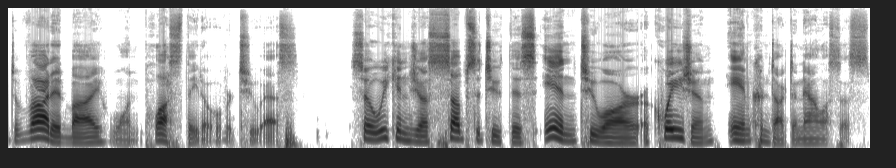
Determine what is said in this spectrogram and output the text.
divided by 1 plus theta over 2s. So we can just substitute this into our equation and conduct analysis.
